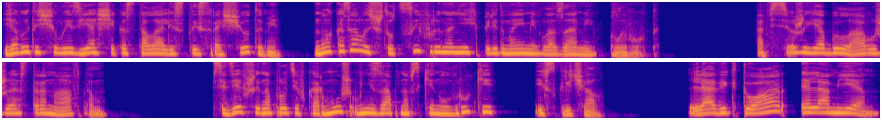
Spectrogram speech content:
Я вытащила из ящика стола листы с расчетами, но оказалось, что цифры на них перед моими глазами плывут. А все же я была уже астронавтом. Сидевший напротив кормуш внезапно вскинул руки и вскричал «La victoire est la mienne!»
